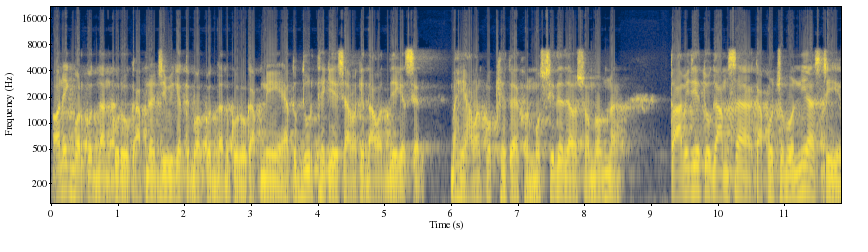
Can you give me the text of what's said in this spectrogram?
অনেক বরকত দান করুক, আপনার জীবিকাতে বরকত দান করুক। আপনি এত দূর থেকে এসে আমাকে দাওয়াত দিয়ে গেছেন। ভাই, আমার পক্ষে তো এখন মসজিদে যাওয়া সম্ভব না। আমি যেহেতু গামছা, কাপড় চোপড় নিয়ে আসছি,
